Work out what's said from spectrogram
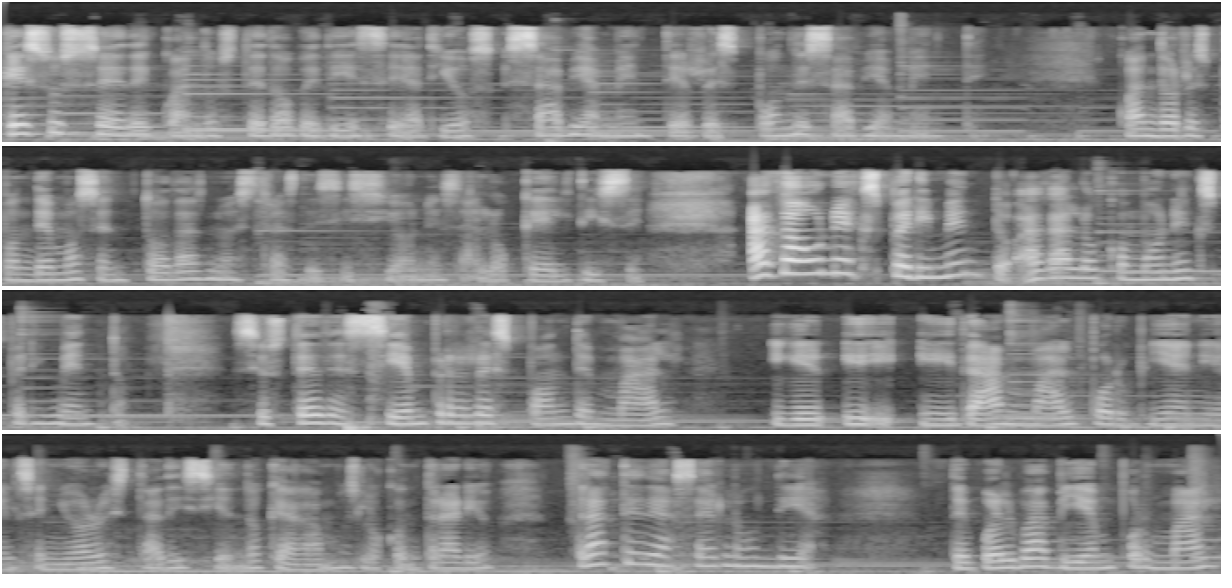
¿Qué sucede cuando usted obedece a Dios sabiamente, responde sabiamente? Cuando respondemos en todas nuestras decisiones a lo que Él dice. Haga un experimento, hágalo como un experimento. Si usted siempre responde mal y, y da mal por bien y el Señor está diciendo que hagamos lo contrario, trate de hacerlo un día. Devuelva bien por mal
